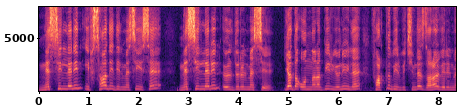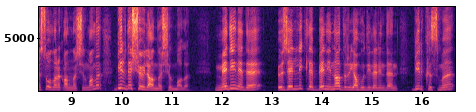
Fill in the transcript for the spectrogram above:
Nesillerin ifsad edilmesi ise nesillerin öldürülmesi ya da onlara bir yönüyle farklı bir biçimde zarar verilmesi olarak anlaşılmalı. Bir de şöyle anlaşılmalı. Medine'de özellikle Beni Nadır Yahudilerinden bir kısmı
